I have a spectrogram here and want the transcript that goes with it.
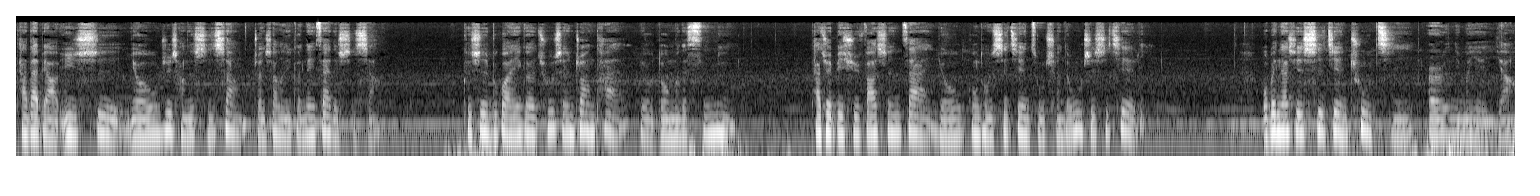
它代表意识由日常的实相转向了一个内在的实相。可是，不管一个出神状态有多么的私密，它却必须发生在由共同事件组成的物质世界里。我被那些事件触及，而你们也一样。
